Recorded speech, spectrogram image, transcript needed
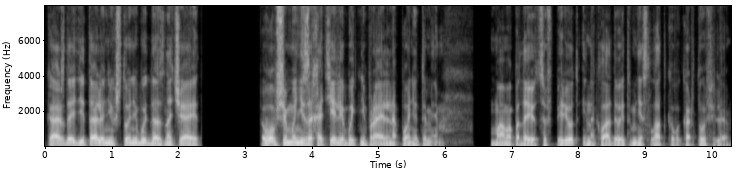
каждая деталь у них что-нибудь да означает. В общем, мы не захотели быть неправильно понятыми. Мама подается вперед и накладывает мне сладкого картофеля.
